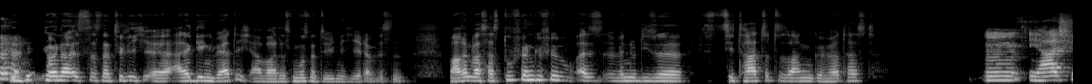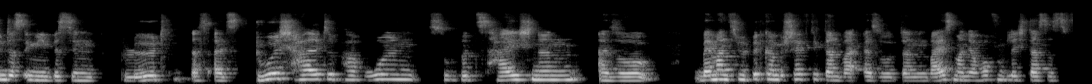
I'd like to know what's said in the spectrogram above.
für Bitcoiner ist das natürlich äh, allgegenwärtig, aber das muss natürlich nicht jeder wissen. Marin, was hast du für ein Gefühl, als, wenn du diese, dieses Zitat sozusagen gehört hast? Mm, ja, ich finde das irgendwie ein bisschen blöd, das als Durchhalteparolen zu bezeichnen. Also wenn man sich mit Bitcoin beschäftigt, dann, also, dann weiß man ja hoffentlich, dass es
